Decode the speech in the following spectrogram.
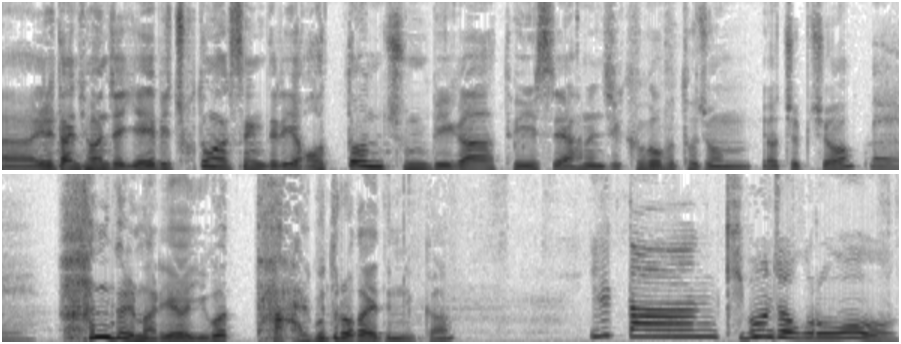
어, 일단 현재 예비 초등학생들이 어떤 준비가 돼 있어야 하는지 그거부터 좀 여쭙죠. 네. 한글 말이에요. 이거 다 알고 들어가야 됩니까? 일단 기본적으로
